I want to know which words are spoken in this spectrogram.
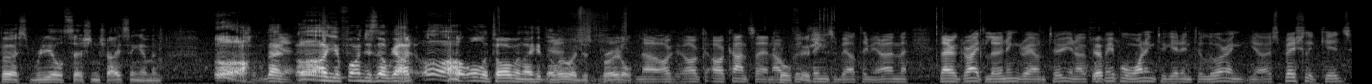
first real session chasing them, and oh, that Yeah. oh, you find yourself going Yeah. oh all the time when they hit the Yeah. lure, just brutal. No, I, I, I can't say enough Cool good fish. things about them, you know, and they- they're a great learning ground too, you know, for Yep. people wanting to get into luring, you know, especially kids,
